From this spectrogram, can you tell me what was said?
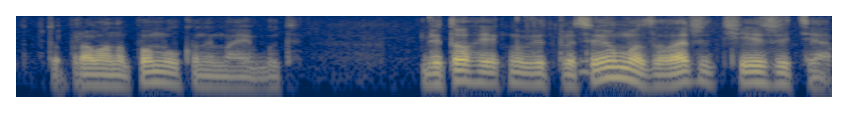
Тобто права на помилку не має бути. Від того, як ми відпрацюємо, залежить чиєсь життя.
